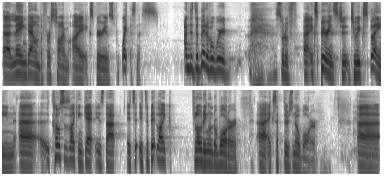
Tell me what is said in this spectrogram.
uh, laying down the first time I experienced weightlessness. And it's a bit of a weird sort of uh, experience to, to explain. Uh, closest I can get is that it's, it's a bit like floating underwater, uh, except there's no water. Uh,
